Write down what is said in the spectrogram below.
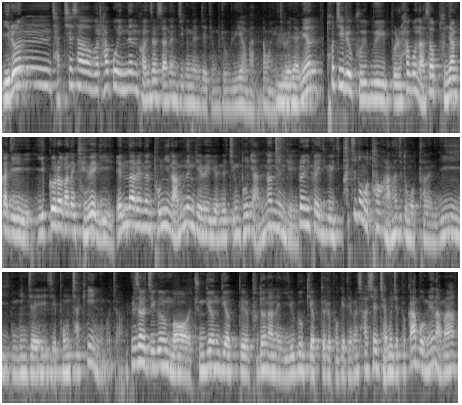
이런 자체 사업을 하고 있는 건설사는 지금 현재 좀, 좀 위험한 상황이죠. 음. 왜냐하면 토지를 구입을 하고 나서 분양까지 이끌어가는 계획이 옛날에는 돈이 남는 계획이었는데 지금 돈이 안 남는 계획. 그러니까 이거 하지도 못하고 안 하지도 못하는 이 문제에 이제 봉착해 있는 거죠. 그래서 지금 뭐 중견 기업들 부도나는 일부 기업들을 보게 되면 사실 재무제표 까보면 아마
